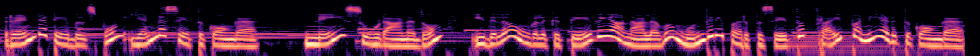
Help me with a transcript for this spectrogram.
ரெண்டு டேபிள் ஸ்பூன் எண்ணெய் சேர்த்துக்கோங்க. நெய் சூடானதும் இதுல உங்களுக்கு தேவையான அளவு முந்திரி பருப்பு சேர்த்து ஃப்ரை பண்ணி எடுத்துக்கோங்க.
